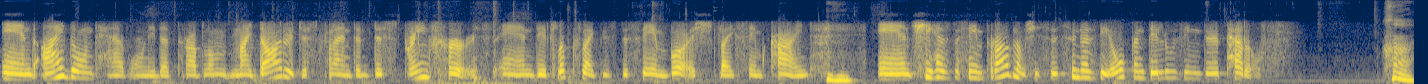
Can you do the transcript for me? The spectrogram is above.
And I don't have only that problem. My daughter just planted this spring first, and it looks like it's the same bush, like same kind. And she has the same problem. She says as soon as they open, they're losing their petals. Huh.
